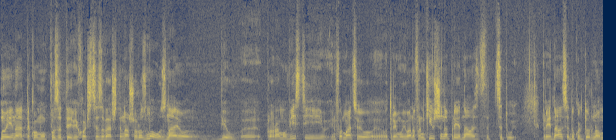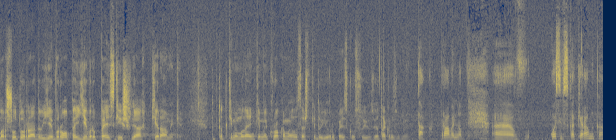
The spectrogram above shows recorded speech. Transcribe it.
Ну і на такому позитиві хочеться завершити нашу розмову. Знаю, вів е, програму Вісті і інформацію отримую. Івано-Франківщина приєдналася, цитую, приєдналася до культурного маршруту Ради Європи Європейський шлях кераміки. Тобто такими маленькими кроками, але все ж таки до Європейського Союзу. Я так розумію. Так, правильно. Е, Косівська кераміка,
